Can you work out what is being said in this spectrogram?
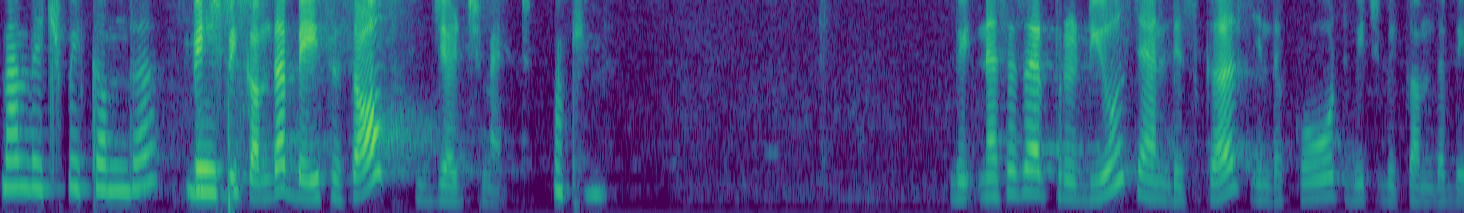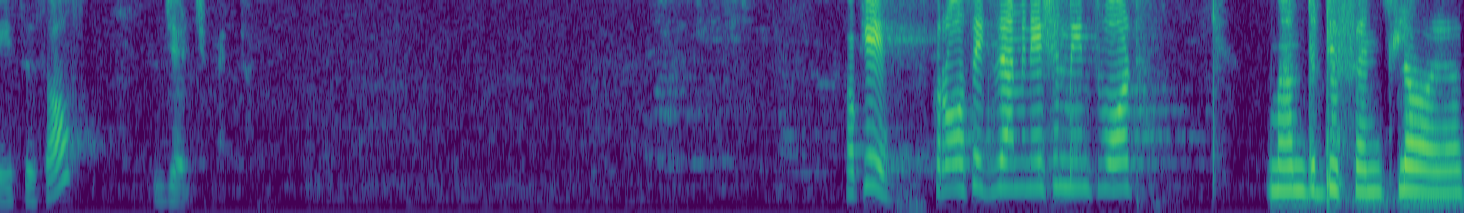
Ma'am, which become the which basis? become the basis of judgment. Okay. Witnesses are produced and discussed in the court, which become the basis of judgment. Okay, cross examination means what? Ma'am, the defense lawyer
